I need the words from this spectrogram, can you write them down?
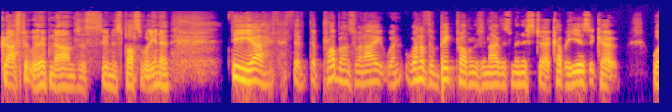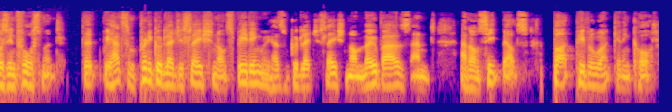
grasp it with open arms as soon as possible. You know, the, uh, the the problems when I when one of the big problems when I was minister a couple of years ago was enforcement. That we had some pretty good legislation on speeding, we had some good legislation on mobiles and and on seatbelts, but people weren't getting caught.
